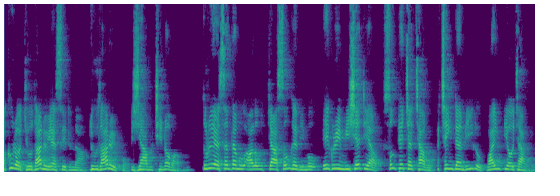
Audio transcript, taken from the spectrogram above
အခုတော့ဂျိုသားတွေရဲ့စေတနာလူသားတွေပေါ်အရာမထင်တော့ပါဘူးသူတို့ရဲ့စက်သက်မှုအလုံးကြာဆုံးခဲ့ပြီမို့အေဂရီမီရှဲတယောက်ဆုံးဖြတ်ချက်ချဖို့အချိန်တန်ပြီလို့ဝိုင်းပြောကြတယ်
